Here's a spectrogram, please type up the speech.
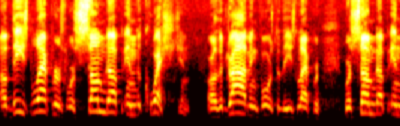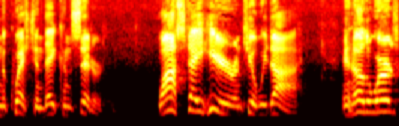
of these lepers were summed up in the question, or the driving force of these lepers were summed up in the question they considered. Why stay here until we die? In other words,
